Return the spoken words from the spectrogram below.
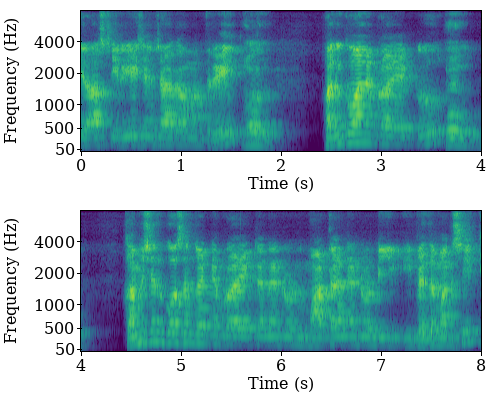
ఈ రాష్ట్ర ఇరిగేషన్ శాఖ మంత్రి అవును. పనికివాలే ప్రాజెక్టు కమిషన్ కోసం కట్టిన ప్రాజెక్ట్ అనేటువంటి మాట్లాడినటువంటి ఈ- పెద్ద మనిషి.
